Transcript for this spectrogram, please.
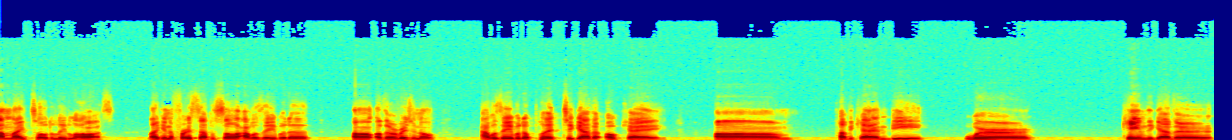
I'm like totally lost. Like in the first episode, I was able to uh, of the original, I was able to put together okay. Um Puppy Cat and Bee were came together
